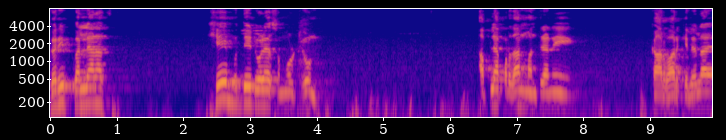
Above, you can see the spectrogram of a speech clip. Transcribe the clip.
गरीब कल्याणात हे मुद्दे डोळ्यासमोर ठेवून आपल्या प्रधानमंत्र्यांनी कारभार केलेला आहे.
